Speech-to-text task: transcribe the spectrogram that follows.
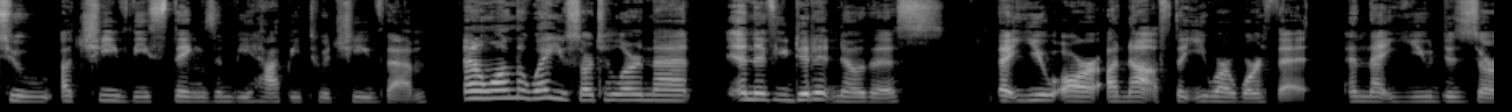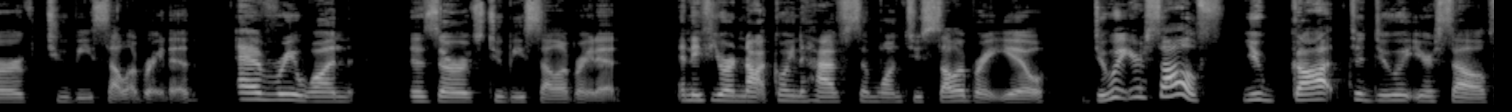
to achieve these things and be happy to achieve them. And along the way, you start to learn that, and if you didn't know this, that you are enough, that you are worth it, and that you deserve to be celebrated. Everyone deserves to be celebrated. And if you are not going to have someone to celebrate you, do it yourself. You got to do it yourself.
